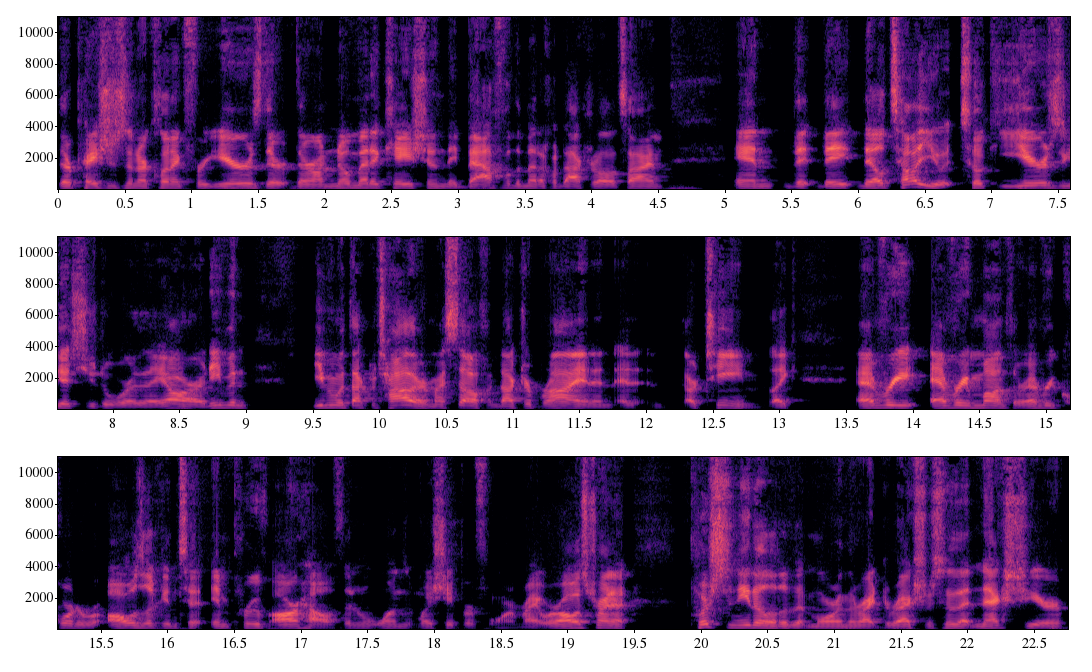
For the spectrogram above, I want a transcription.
they're patients in our clinic for years, they're they're on no medication, they baffle the medical doctor all the time, and they, they they'll tell you it took years to get you to where they are. And even even with Dr. Tyler and myself and Dr. Brian and, and our team, like every every month or every quarter, we're always looking to improve our health in one way, shape, or form, right? We're always trying to push the needle a little bit more in the right direction so that next year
